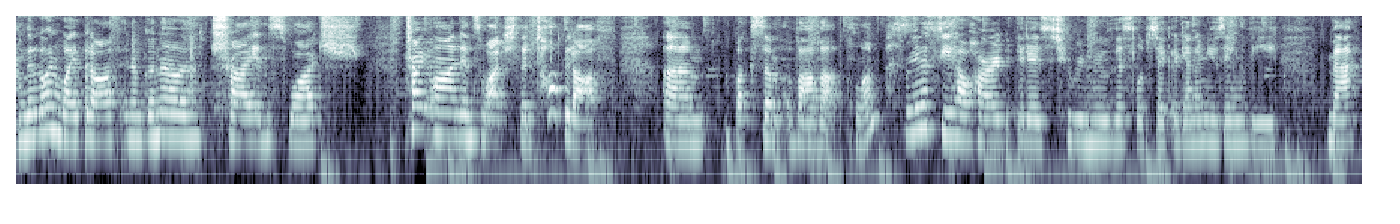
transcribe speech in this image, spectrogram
I'm gonna go ahead and wipe it off and I'm gonna try and swatch, try on and swatch the Taupe It Off um, Buxom Vava Plump. We're gonna see how hard it is to remove this lipstick. Again, I'm using the MAC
